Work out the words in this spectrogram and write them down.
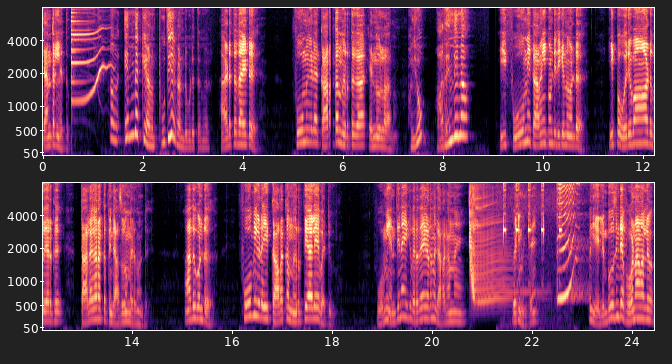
ചന്ദ്രനിലെത്തും. ആ, എന്തൊക്കെയാണ് പുതിയ കണ്ടുപിടുത്തങ്ങൾ? അടുത്തതായിട്ട് ഭൂമിയുടെ കറക്കം നിർത്തുക എന്നുള്ളതാണ്. അയ്യോ അതെന്തിനാ? ഈ ഭൂമി കറങ്ങിക്കൊണ്ടിരിക്കുന്നതുകൊണ്ട് ഇപ്പോൾ ഒരുപാട് പേർക്ക് തലകറക്കത്തിന്റെ അസുഖം വരുന്നുണ്ട്. അതുകൊണ്ട് ഭൂമിയുടെ ഈ കറക്കം നിർത്തിയാലേ പറ്റൂ. ഭൂമി എന്തിനാ ഈ വെറുതെ കിടന്ന് കറങ്ങുന്നേ? ഒരു മിനിറ്റ്. ഓ, എലുമ്പൂസിന്റെ ഫോണാണല്ലോ.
